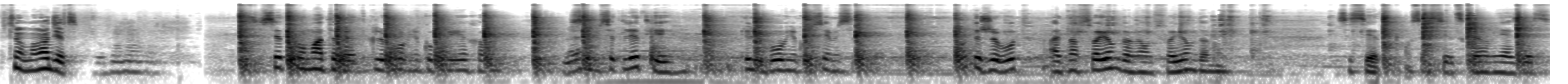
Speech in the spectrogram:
Все, молодец. Соседка уматывает, к любовнику приехала. 70 лет ей и любовнику 70. Вот и живут. Одна в своем доме, он в своем доме. Соседская, соседская у меня здесь.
